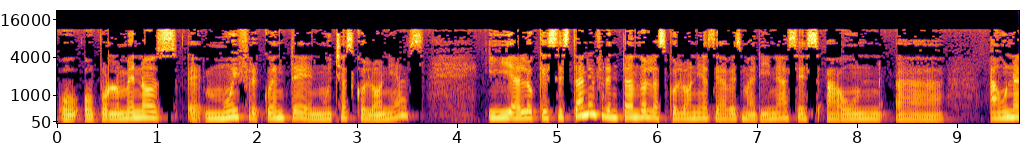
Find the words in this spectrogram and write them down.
o, o, por lo menos muy frecuente en muchas colonias. Y a lo que se están enfrentando las colonias de aves marinas es a, un, a, una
